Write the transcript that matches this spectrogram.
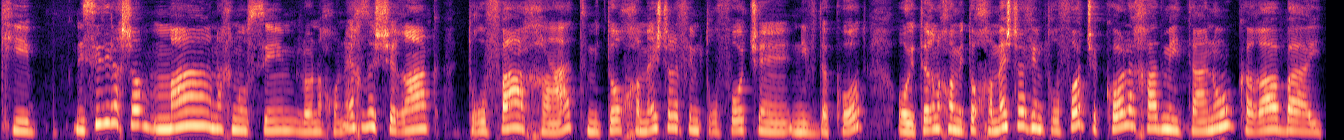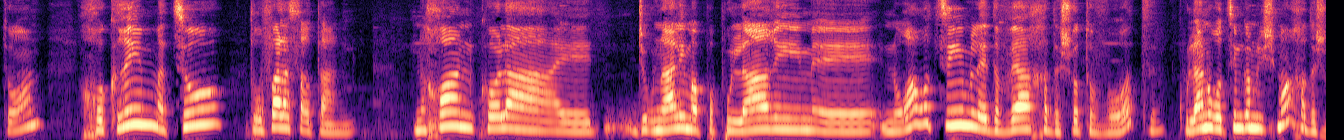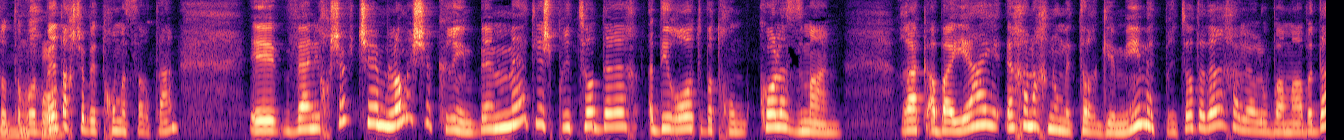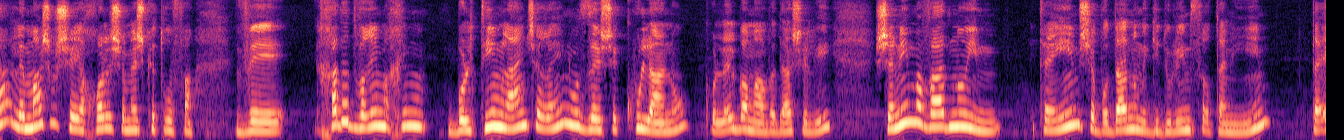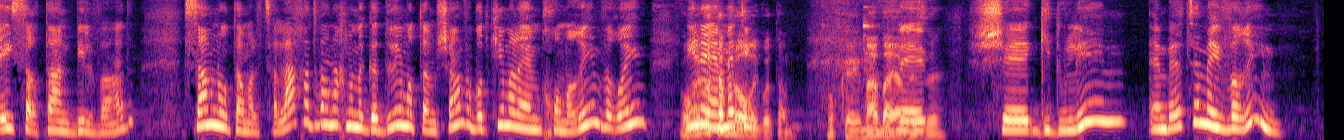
כי ניסיתי לחשוב מה אנחנו עושים לא נכון. איך זה שרק תרופה אחת מתוך 5,000 תרופות שנבדקות, או יותר נכון מתוך 5,000 תרופות שכל אחד מאיתנו קרא בעיתון, חוקרים מצאו תרופה לסרטן. נכון, כל הג'ורנלים הפופולריים אה, נורא רוצים לדווח חדשות טובות, כולנו רוצים גם לשמוע חדשות נכון. טובות, בטח שבתחום הסרטן. אה, ואני חושבת שהם לא משקרים, באמת יש פריצות דרך אדירות בתחום, כל הזמן. רק הבעיה היא איך אנחנו מתרגמים את פריצות הדרך הללו במעבדה למשהו שיכול לשמש כתרופה. ואחד הדברים הכי בולטים לעין שראינו זה שכולנו, כולל במעבדה שלי, שנים עבדנו עם תאים שבודדנו מגידולים סרטניים, תאי סרטן בלבד, שמנו אותם על צלחת ואנחנו מגדלים אותם שם ובודקים עליהם חומרים ורואים, הנה הם מתים. הורג אותם, לא הורג אותם. אוקיי, מה הבעיה ו- בזה? שגידולים הם בעצם איברים.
